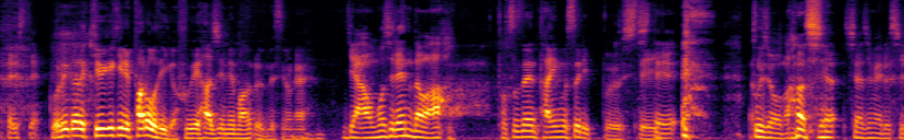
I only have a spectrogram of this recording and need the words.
たりして。これから急激にパロディが増え始めまるんですよね。いや面白いんだわ。突然タイムスリップしてプジョーの話しし始めるし。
